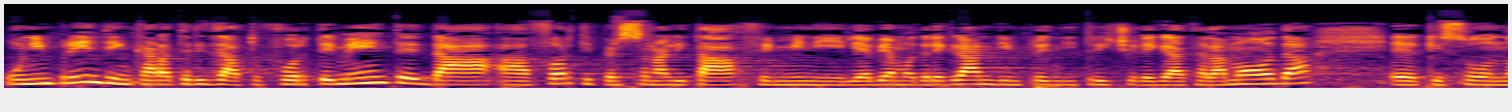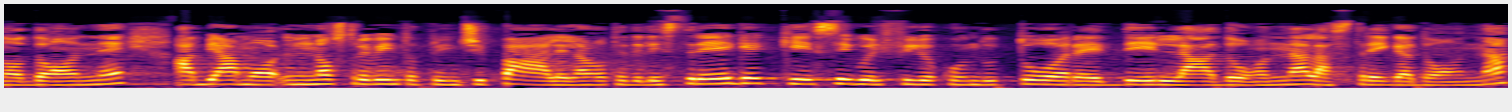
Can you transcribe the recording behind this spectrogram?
un imprinting caratterizzato fortemente da uh, forti personalità femminili. Abbiamo delle grandi imprenditrici legate alla moda, eh, che sono donne, abbiamo abbiamo il nostro evento principale, la Notte delle Streghe, che segue il filo conduttore della donna, la strega donna,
